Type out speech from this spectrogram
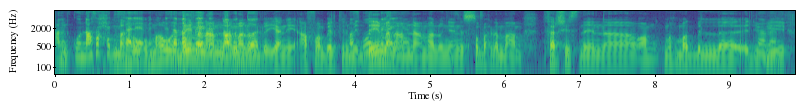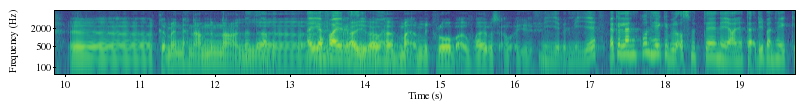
عم نكون على صحه السلامة. ما هو, ما هو دائما عم نعملهم يعني عفوا بالكلمة دائما عم نعملهم. يعني الصبح لما عم نفرشي اسناننا وعم نتمخمط بالأدوية آه كمان نحن عم نمنع أي فيروس أي يكون. ميكروب أو فيروس أو أي شيء. 100% لكن لنكون هيك بالقسم الثاني يعني تقريبا هيك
